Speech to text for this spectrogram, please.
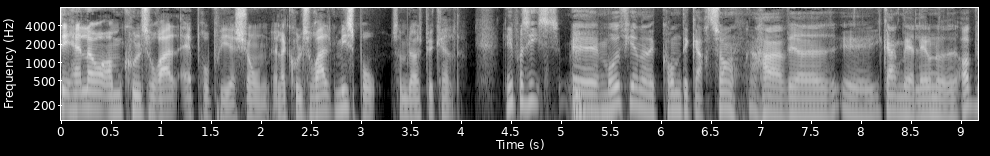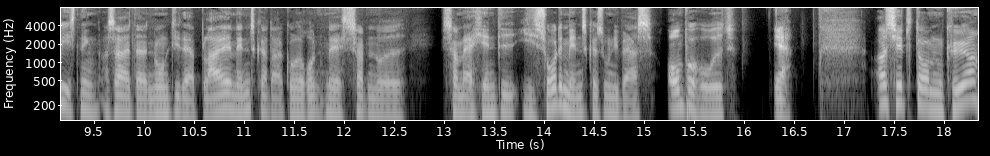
Det handler jo om kulturel appropriation, eller kulturelt misbrug, som det også bliver kaldt. Lige præcis. Mm. Øh, modfirmaet Comme des Garçons har været øh, i gang med at lave noget opvisning, og så er der nogle af de der blege mennesker, der er gået rundt med sådan noget, som er hentet i sorte menneskers univers, oven på hovedet. Ja. Og shitstormen kører.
